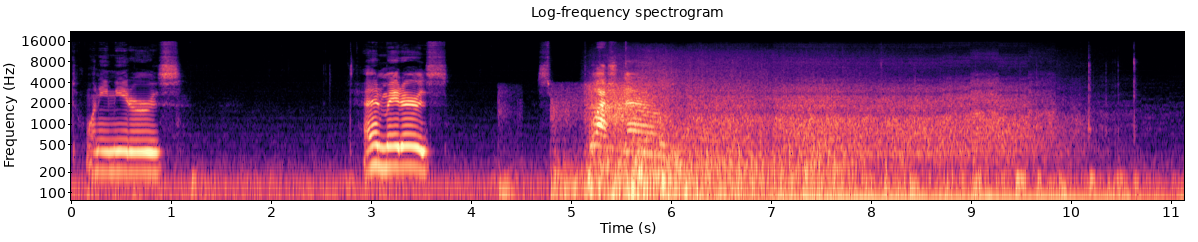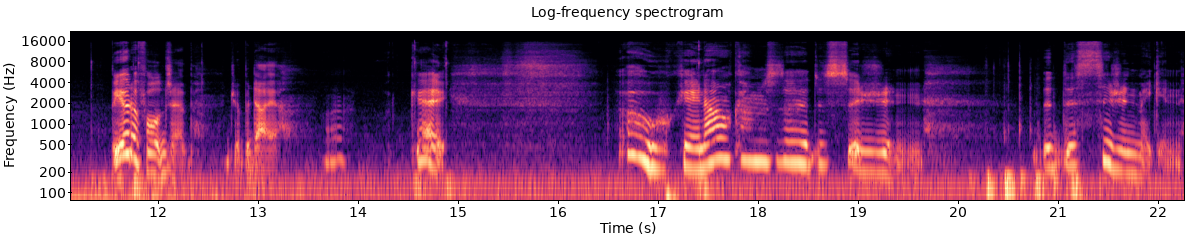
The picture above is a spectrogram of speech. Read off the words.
20 meters. 10 meters. Splash down. Beautiful, Jeb. Jebediah. Okay. Okay, now comes the decision the decision making.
